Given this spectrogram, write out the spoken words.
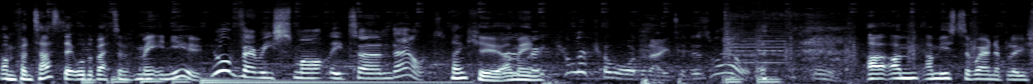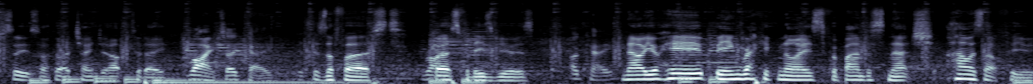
I'm fantastic. All the better for meeting you. You're very smartly turned out. Thank you. I You're mean, very colour coordinated as well. I, I'm, I'm used to wearing a blue suit, so I thought I'd change it up today. right. Okay. This is the first. Right. First for these viewers. Okay. Now you're here being recognised for Bandersnatch. How is that for you?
